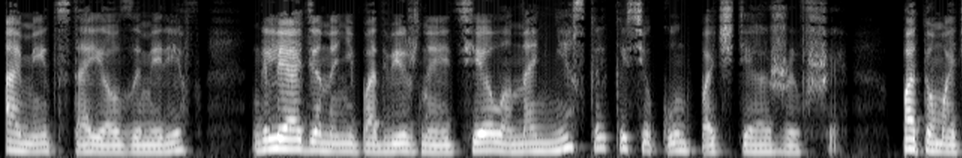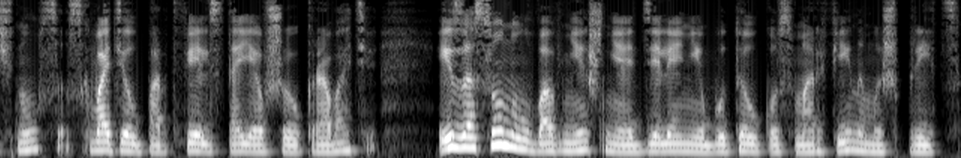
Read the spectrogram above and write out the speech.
Амид стоял замерев, глядя на неподвижное тело на несколько секунд почти ожившее. Потом очнулся, схватил портфель, стоявший у кровати, и засунул во внешнее отделение бутылку с морфином и шприц.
